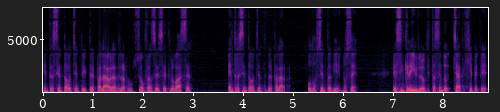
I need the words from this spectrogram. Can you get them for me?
en 383 palabras de la Revolución Francesa y te lo va a hacer en 383 palabras, o 210, no sé. Es increíble lo que está haciendo ChatGPT.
